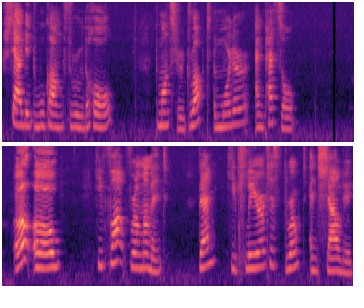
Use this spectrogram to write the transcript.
shouted Wukong through the hole. The monster dropped the mortar and pestle. Uh oh! He fought for a moment. Then he cleared his throat and shouted,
